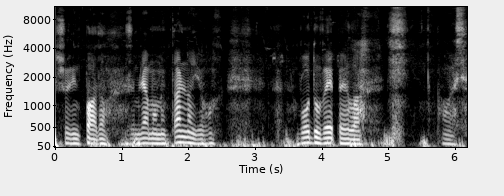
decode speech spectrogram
що він падав. Земля моментально його воду випила. Ось.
